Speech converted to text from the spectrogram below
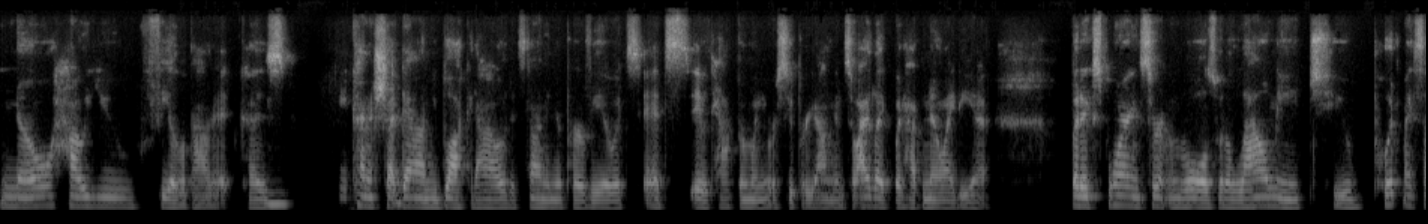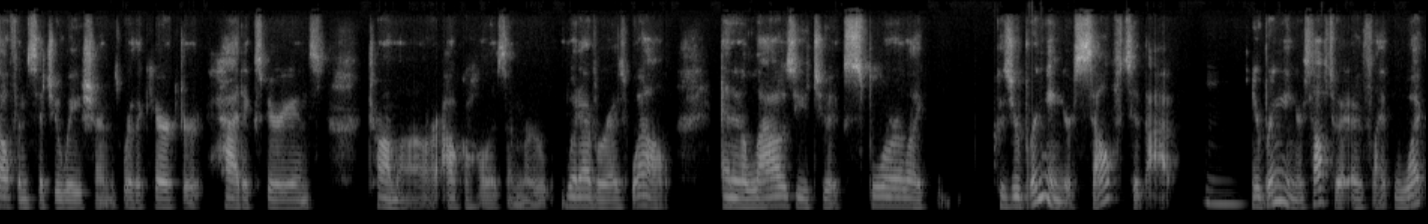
know how you feel about it because mm-hmm. You kind of shut down you block it out it's not in your purview it's it's it would happen when you were super young and so i like would have no idea but exploring certain roles would allow me to put myself in situations where the character had experienced trauma or alcoholism or whatever as well and it allows you to explore like because you're bringing yourself to that mm. you're bringing yourself to it of like what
